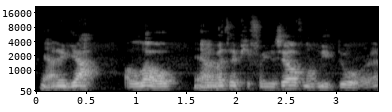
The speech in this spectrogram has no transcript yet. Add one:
Ja. En dan denk ik, ja, hallo, Ja. eh, wat heb je van jezelf nog niet door? Hè?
